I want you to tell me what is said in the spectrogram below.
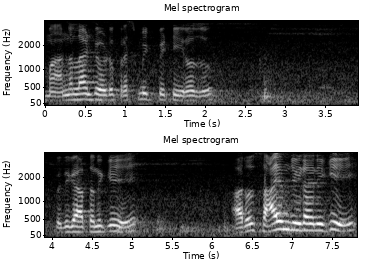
మా అన్నలాంటి వాడు ప్రెస్ మీట్ పెట్టి ఈరోజు. కొద్దిగా అతనికి ఆ రోజు సాయం చేయడానికి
